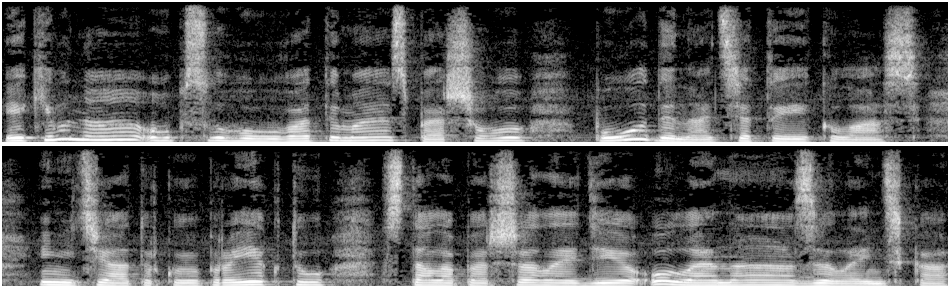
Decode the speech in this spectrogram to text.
які вона обслуговуватиме з 1 по 11 клас. Ініціаторкою проєкту стала перша леді Олена Зеленська,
